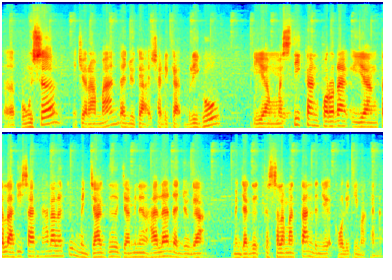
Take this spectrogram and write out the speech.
uh, pengusaha Encik Rahman dan juga syarikat Beligo yang memastikan produk yang telah disahkan halal itu menjaga jaminan halal dan juga menjaga keselamatan dan juga kualiti makanan.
